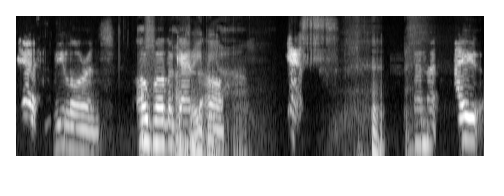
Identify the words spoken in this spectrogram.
Yes, die Lawrence. Ook wel bekend Yes! en eh, hij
